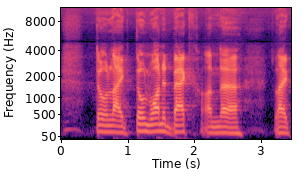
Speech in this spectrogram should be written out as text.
don't like don't want it back on uh, like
